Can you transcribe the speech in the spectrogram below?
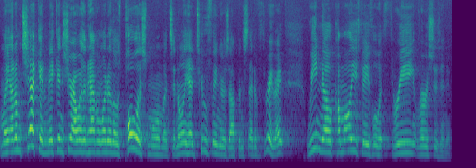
And I'm checking, making sure I wasn't having one of those Polish moments and only had two fingers up instead of three, right? We know, Come All Ye Faithful, with three verses in it.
